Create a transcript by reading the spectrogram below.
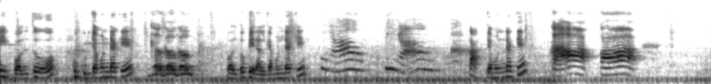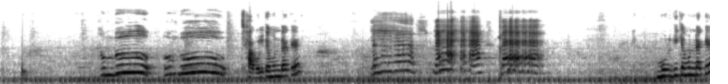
এই বলতো কুকুর কেমন ডাকে? গো গো গো। বলতো বেড়াল কেমন ডাকে? কাক কেমন ডাকে? ছাগল কেমন ডাকে? মুরগি কেমন ডাকে?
